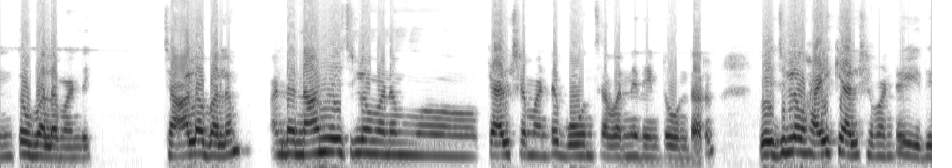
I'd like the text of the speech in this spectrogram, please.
ఎంతో బలం అండి. చాలా బలం. అంటే నాన్ వెజ్లో మనం కాల్షియం అంటే బోన్స్ అవన్నీ తింటూ ఉంటారు. వెజ్లో హై కాల్షియం అంటే ఇది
